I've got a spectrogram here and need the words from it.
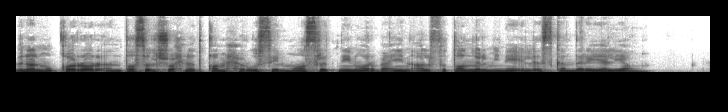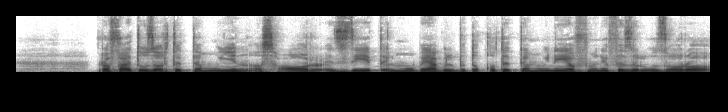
من المقرر أن تصل شحنة قمح روسي لمصر 42 ألف طن لميناء الإسكندرية اليوم. رفعت وزارة التموين أسعار الزيت المباع بالبطاقات التموينية في منافذ الوزارة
